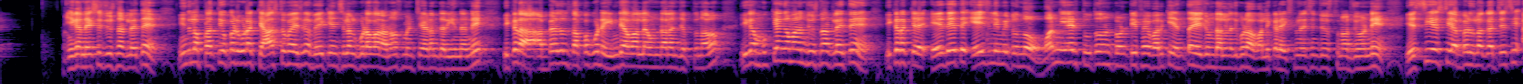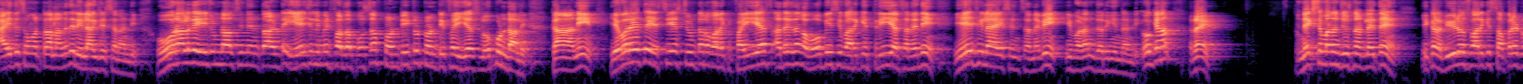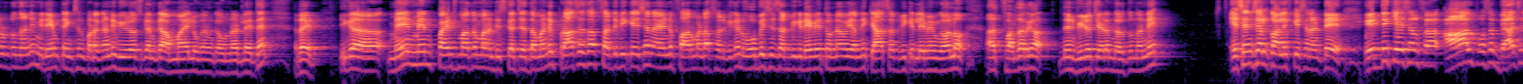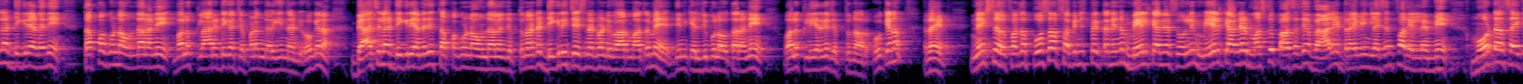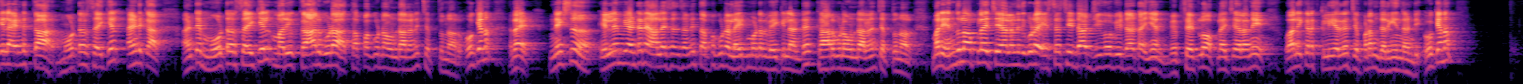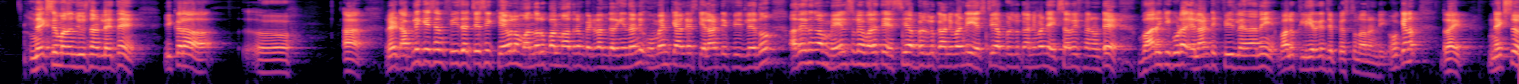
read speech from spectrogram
ఇక నెక్స్ట్ చూసినట్లయితే ఇందులో ప్రతి ఒక్కటి కూడా క్యాస్ట్ వైజ్గా వేకెన్సీలను కూడా వారు అనౌన్స్మెంట్ చేయడం జరిగిందండి. ఇక్కడ అభ్యర్థులు తప్పకుండా ఇండియా వాళ్ళే ఉండాలని చెప్తున్నారు. ఇక ముఖ్యంగా మనం చూసినట్లయితే ఇక్కడ ఏదైతే ఏజ్ లిమిట్ ఉందో one year two thousand twenty five వరకు ఎంత ఏజ్ ఉండాలనేది కూడా వాళ్ళు ఇక్కడ ఎక్స్ప్లెనేషన్ చేస్తున్నారు చూడండి. ఎస్సీ ఎస్టీ అభ్యర్థులకు వచ్చేసి ఐదు సంవత్సరాలు అనేది రిలాక్స్ చేశారండి. ఓవరాల్గా ఏజ్ ఉండాల్సింది ఎంత అంటే age limit for the post of twenty to twenty five years లోపు ఉండాలి. కానీ ఎవరైతే ఎస్సీ ఎస్టీ ఉంటారో వారికి ఫైవ్ ఇయర్స్ అదేవిధంగా ఓబీసీ వారికి త్రీ ఇయర్స్ అనేది ఏజ్ రిలాక్సేషన్స్ అనేవి ఇవ్వడం జరిగిందండి. ఓకేనా? రైట్. నెక్స్ట్ మనం చూసినట్లయితే ఇక్కడ వీడియోస్ వారికి సపరేట్ ఉంటుందండి. మీరు ఏం టెన్షన్ పడకండి. వీడియోస్ కనుక అమ్మాయిలు కనుక ఉన్నట్లయితే రైట్. ఇక మెయిన్ మెయిన్ పాయింట్స్ మాత్రం మనం డిస్కస్ చేద్దామండి. Process of certification and format of certificate OBC certificate ఏవైతే ఉన్నాయో ఇవన్నీ క్యాస్ట్ సర్టిఫికేట్లు ఏమేమి కావాలో అది ఫర్దర్గా నేను వీడియో చేయడం జరుగుతుందండి. ఎసెన్షియల్ క్వాలిఫికేషన్ అంటే education all force bachelor degree అనేది తప్పకుండా ఉండాలని వాళ్ళు క్లారిటీగా చెప్పడం జరిగిందండి. ఓకేనా? బ్యాచిలర్ డిగ్రీ అనేది తప్పకుండా ఉండాలని చెప్తున్నారు అంటే డిగ్రీ చేసినటువంటి వారు మాత్రమే దీనికి ఎలిజిబుల్ అవుతారని వాళ్ళు క్లియర్గా చెప్తున్నారు. ఓకేనా? Right next for the post of sub inspector in male candidates only male candidate must pass a valid driving licence for LME motorcycle and car motorcycle and car అంటే మోటార్ సైకిల్ మరియు car కూడా తప్పకుండా ఉండాలని చెప్తున్నారు. ఓకేనా? Right. Next LMV అంటేనే ఆ licence అండి. తప్పకుండా లైట్ మోటార్ వెహికల్ అంటే కార్ కూడా ఉండాలని చెప్తున్నారు. మరి ఎందులో అప్లై చేయాలనేది కూడా SSC dot gov dot in వెబ్సైట్లో అప్లై చేయాలని వాళ్ళు ఇక్కడ క్లియర్గా చెప్పడం జరిగిందండి. ఓకేనా? నెక్స్ట్ మనం చూసినట్లయితే ఇక్కడ రైట్ అప్లికేషన్ ఫీజు వచ్చేసి కేవలం వంద రూపాయలు మాత్రం పెట్టడం జరిగిందండి. ఉమెన్ క్యాండిడేట్స్కి ఎలాంటి ఫీజు లేదు. అదేవిధంగా మేల్స్లో ఎవరైతే ఎస్సీ అభ్యర్థులు కానివ్వండి ఎస్టీ అభ్యర్థులు కానివ్వండి ఎక్స్ సర్వీస్ మెన్ ఉంటే వారికి కూడా ఎలాంటి ఫీజు లేదని వాళ్ళు క్లియర్గా చెప్పేస్తున్నారండి. ఓకేనా? రైట్. నెక్స్ట్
